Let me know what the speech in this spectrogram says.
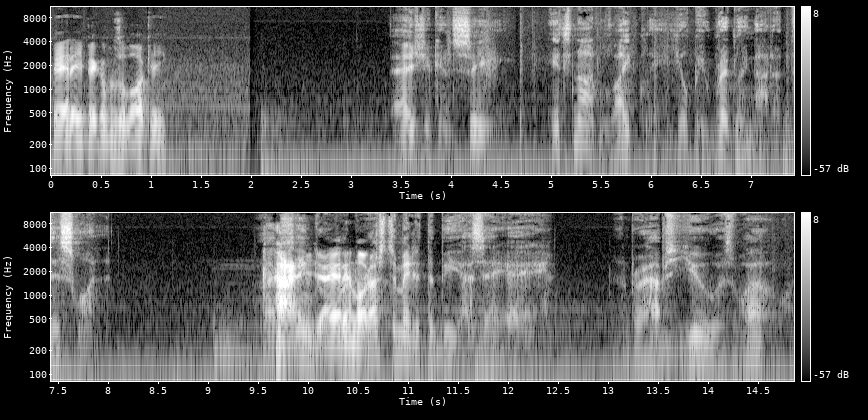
Pera aí, pegamos o Loki, hein? As you can see, it's not likely you'll be wriggling out of this one. I Hi, seem to ja, have er underestimated the BSAA. And perhaps you as well.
